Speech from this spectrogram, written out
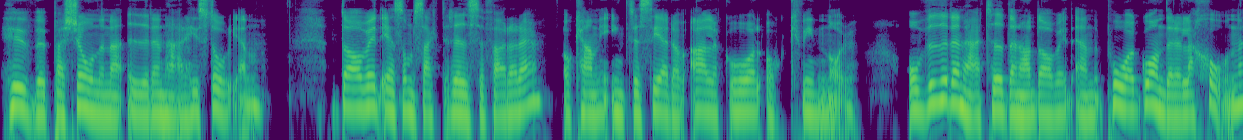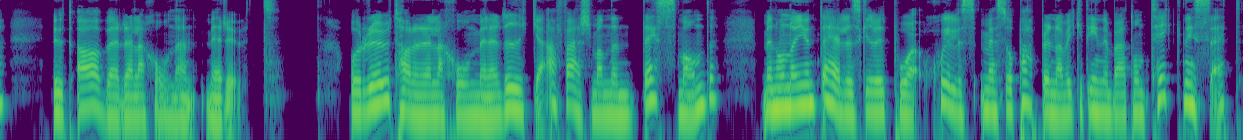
huvudpersonerna i den här historien. David är som sagt racerförare och han är intresserad av alkohol och kvinnor. Och vid den här tiden har David en pågående relation utöver relationen med Rut. Och Rut har en relation med den rika affärsmannen Desmond, men hon har ju inte heller skrivit på skilsmässopapperna, vilket innebär att hon tekniskt sett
